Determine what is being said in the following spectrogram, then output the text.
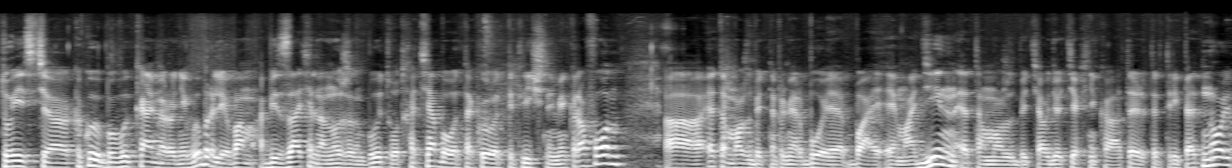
То есть, э, какую бы вы камеру ни выбрали, вам обязательно нужен будет вот хотя бы вот такой вот петличный микрофон. А, это может быть, например, Boya by M1, это может быть аудиотехника от RT350.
